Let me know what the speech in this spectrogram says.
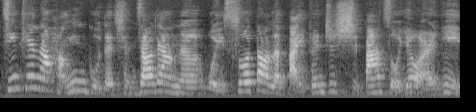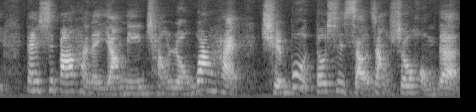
今天呢，航运股的成交量呢萎缩到了百分之十八左右而已。但是，包含了阳明、长荣、万海，全部都是小涨收红的。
